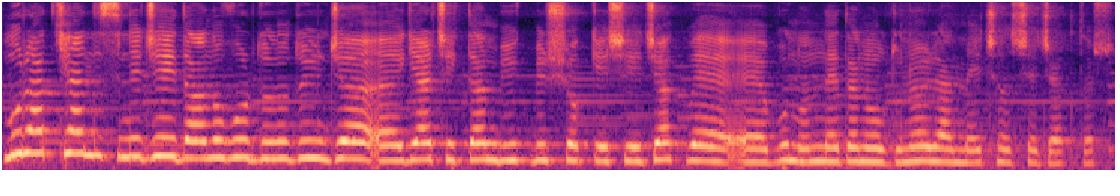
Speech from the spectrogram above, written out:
Murat kendisini Ceyda'nın vurduğunu duyunca e, gerçekten büyük bir şok yaşayacak ve e, bunun neden olduğunu öğrenmeye çalışacaktır.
